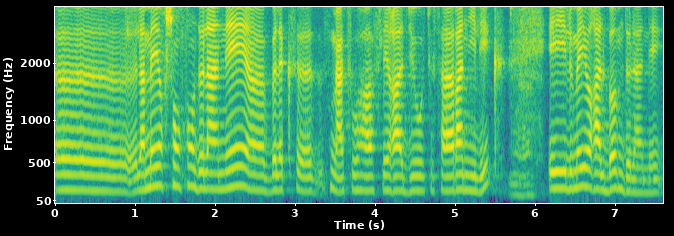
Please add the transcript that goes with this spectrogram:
Euh, la meilleure chanson de l'année, euh, euh les radios, tout ça, Ranilik. Et le meilleur album de l'année.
